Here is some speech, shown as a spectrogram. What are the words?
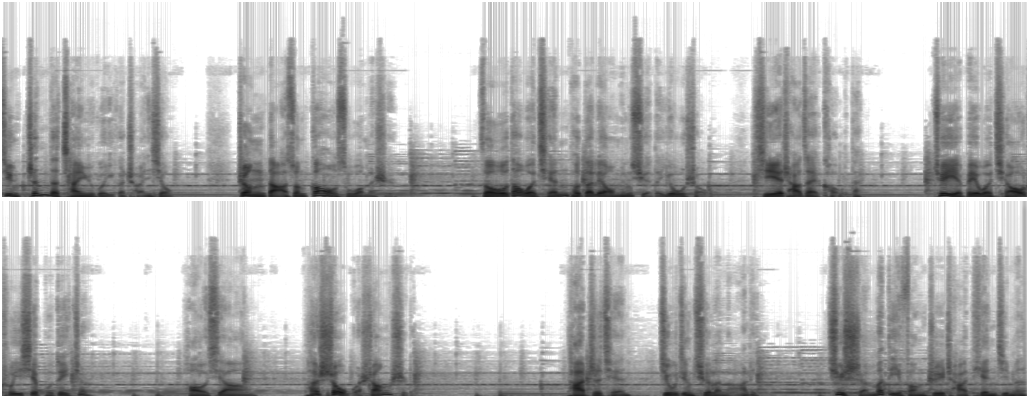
竟真的参与过一个传销，正打算告诉我们时，走到我前头的廖明雪的右手斜插在口袋，却也被我瞧出一些不对劲儿，好像他受过伤似的。他之前究竟去了哪里？去什么地方追查天机门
